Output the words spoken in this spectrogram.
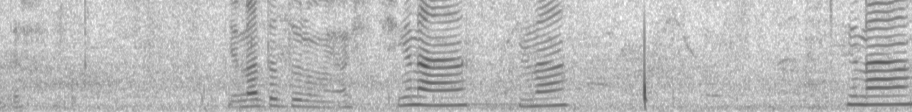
Mutfaktadır. Yuna da durmuyor hiç. Yuna, Yuna. Yuna,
